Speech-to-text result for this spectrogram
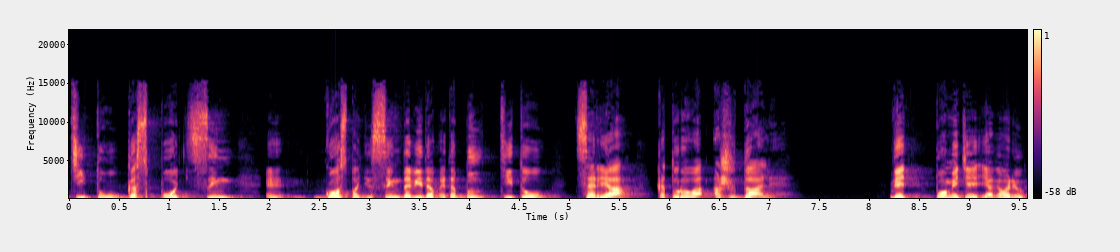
титул Господь, Сын, э, Господи, Сын Давидов, это был титул царя, которого ожидали. Ведь, помните, я говорил,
